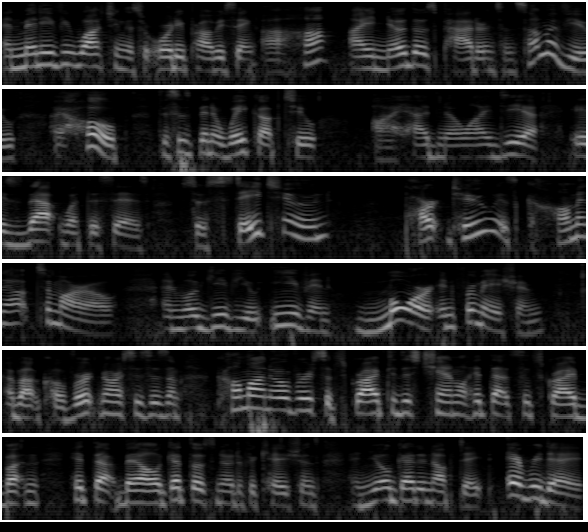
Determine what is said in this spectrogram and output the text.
And many of you watching this are already probably saying, uh-huh, I know those patterns. And some of you, I hope this has been a wake up to, I had no idea. Is that what this is? So stay tuned. Part two is coming out tomorrow, and we'll give you even more information about covert narcissism, come on over, subscribe to this channel, hit that subscribe button, hit that bell, get those notifications, and you'll get an update every day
